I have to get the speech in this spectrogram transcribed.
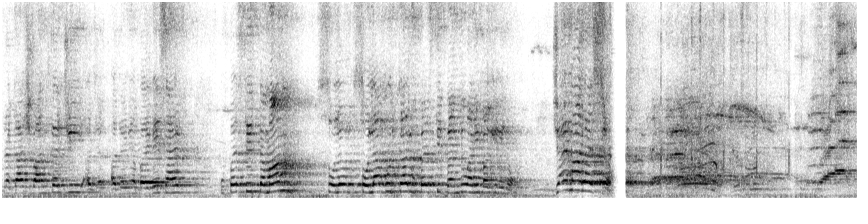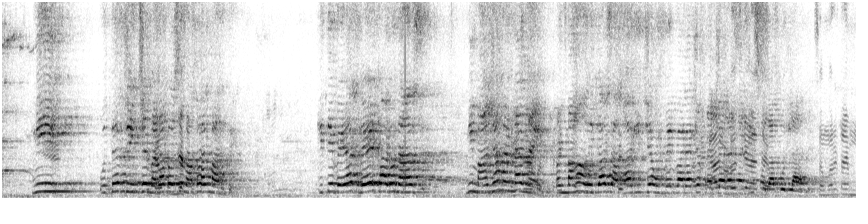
प्रकाश वानकरजी आदरणीय बर्डे साहेब उपस्थित तमाम सोलो सोलापूरकर उपस्थित बंधू आणि भगिनीनो जय महाराष्ट्र! मी उद्धवजींचे मनापासून आभार मानते की ते वेळात वेळ काढून आज मी माझ्या म्हणणार नाही पण महाविकास आघाडीच्या उमेदवाराच्या प्रचारासाठी सोलापूरला आले.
